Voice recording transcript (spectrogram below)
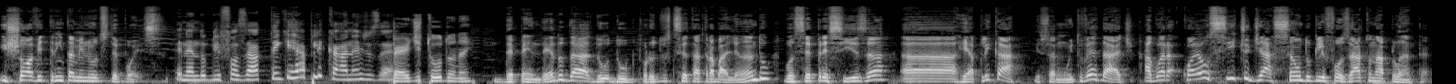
e chove 30 minutos depois? Dependendo do glifosato, tem que reaplicar, né, José? Perde tudo, né? Dependendo da, do, do produto que você está trabalhando, você precisa uh, reaplicar. Isso é muito verdade. Agora, qual é o sítio de ação do glifosato na planta?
